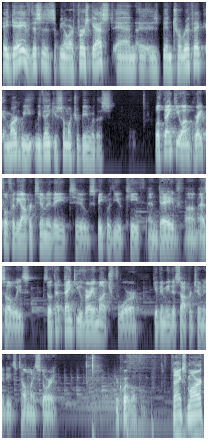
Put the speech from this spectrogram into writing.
hey, Dave, this is you know our first guest, and it has been terrific. And Mark, we we thank you so much for being with us. Well, thank you. I'm grateful for the opportunity to speak with you, Keith and Dave, um, as always. So, th- thank you very much for giving me this opportunity to tell my story. You're quite welcome. Thanks, Mark.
